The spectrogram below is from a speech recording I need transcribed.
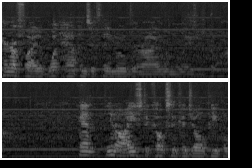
terrified of what happens if they move their eye when the laser is going off. and, you know, I used to coax and cajole people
